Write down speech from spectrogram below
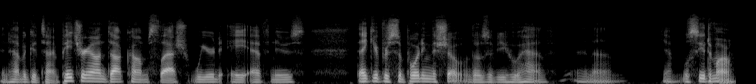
and have a good time. Patreon.com slash weirdafnews. Thank you for supporting the show, those of you who have. And um, yeah, we'll see you tomorrow.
